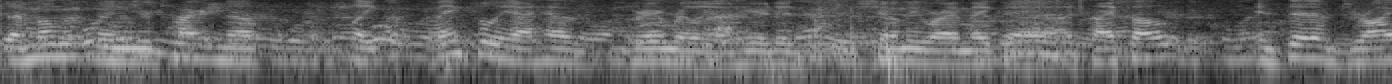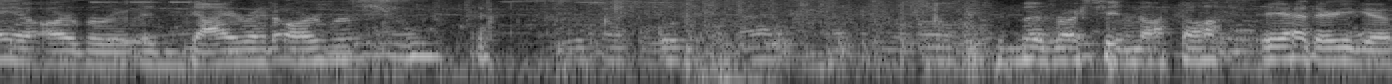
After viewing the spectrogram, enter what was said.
That moment when you're tired enough, like, thankfully I have Grammarly on here to show me where I make a, a typo. Instead of Dryad Arbor, it was Dyrad Arbor. the Russian knockoff. Yeah, there you go.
